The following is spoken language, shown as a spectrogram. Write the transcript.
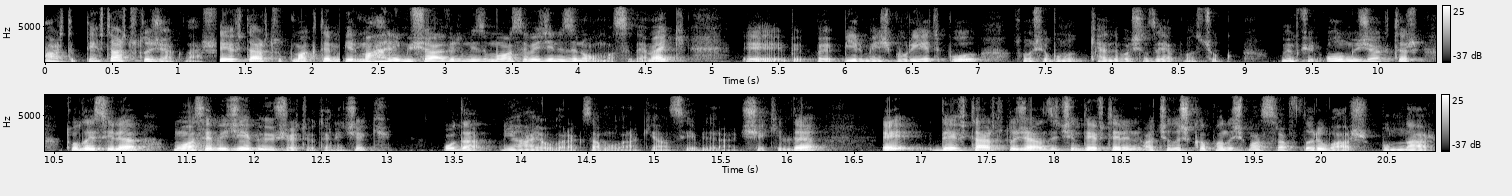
artık defter tutacaklar. Defter tutmak demek bir mahalli müşavirinizin, muhasebecinizin olması demek. Be- bir mecburiyet bu. Sonuçta bunu kendi başınıza yapmanız çok mümkün olmayacaktır. Dolayısıyla muhasebeciye bir ücret ödenecek. O da nihai olarak zam olarak yansıyabilir aynı şekilde. E, defter tutacağınız için defterin açılış kapanış masrafları var. Bunlar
